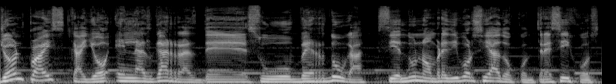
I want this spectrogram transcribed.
John Price cayó en las garras de su verduga, siendo un hombre divorciado con tres hijos.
